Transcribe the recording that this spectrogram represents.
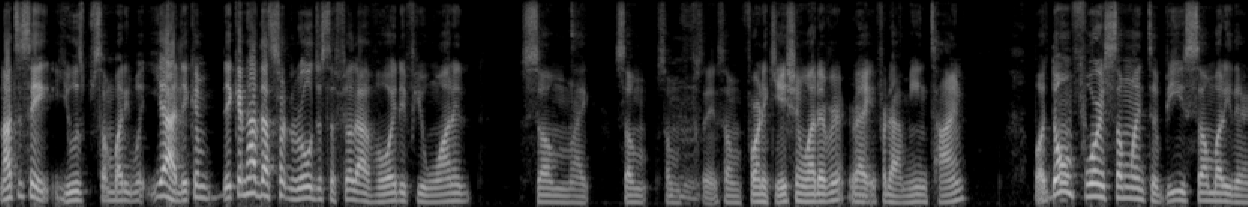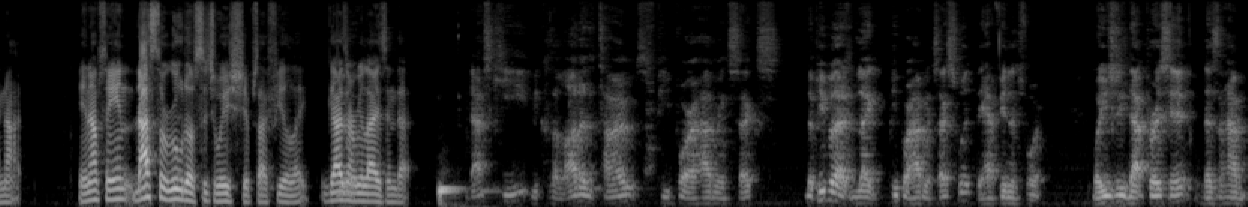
not to say use somebody, but yeah, they can they can have that certain role just to fill that void if you wanted some like some some Mhm. say, some fornication, whatever, right? For that meantime. But don't force someone to be somebody they're not. You know what I'm saying? That's the root of situationships, I feel like. You guys aren't realizing that. That's key because a lot of the times people are having sex. The people that like people are having sex with, they have feelings for it. But usually that person doesn't have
